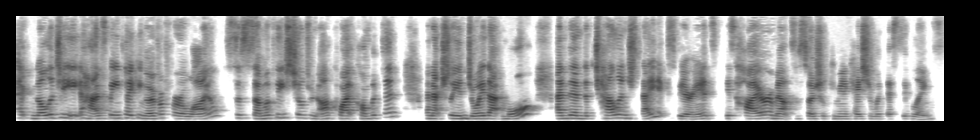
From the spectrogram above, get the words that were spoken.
technology has been taking over for a while. So some of these children are quite competent and actually enjoy that more. And then the challenge they experience is higher amounts of social communication with their siblings.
